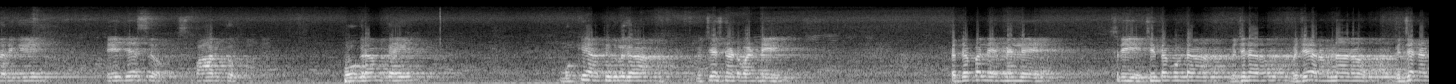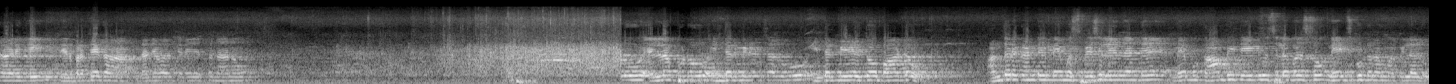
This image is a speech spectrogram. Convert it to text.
జరిగే తేజస్ స్పార్క్ ప్రోగ్రాంకై ముఖ్య అతిథులుగా విచ్చేసినటువంటి పెద్దపల్లి ఎమ్మెల్యే శ్రీ చింతకుంట విజయ విజయ రమణారావు విజయన్న గారికి నేను ప్రత్యేక ధన్యవాదాలు తెలియజేస్తున్నాను. ఎల్లప్పుడూ ఇంటర్మీడియట్ చదువు ఇంటర్మీడియట్తో పాటు అందరికంటే మేము స్పెషల్ ఏంటంటే మేము కాంపిటేటివ్ సిలబస్ నేర్చుకుంటున్నాం మా పిల్లలు.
